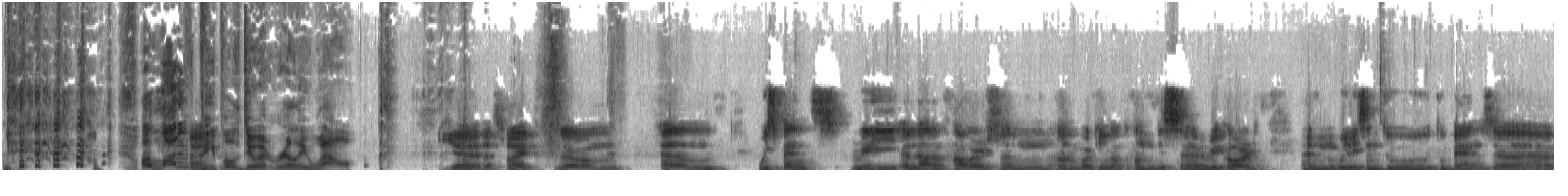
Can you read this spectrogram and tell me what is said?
A lot of Uh, people do it really well. Yeah, that's right. So um, um, we spent really a lot of hours on, on working on, on this uh, record, and we listened to to bands uh,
